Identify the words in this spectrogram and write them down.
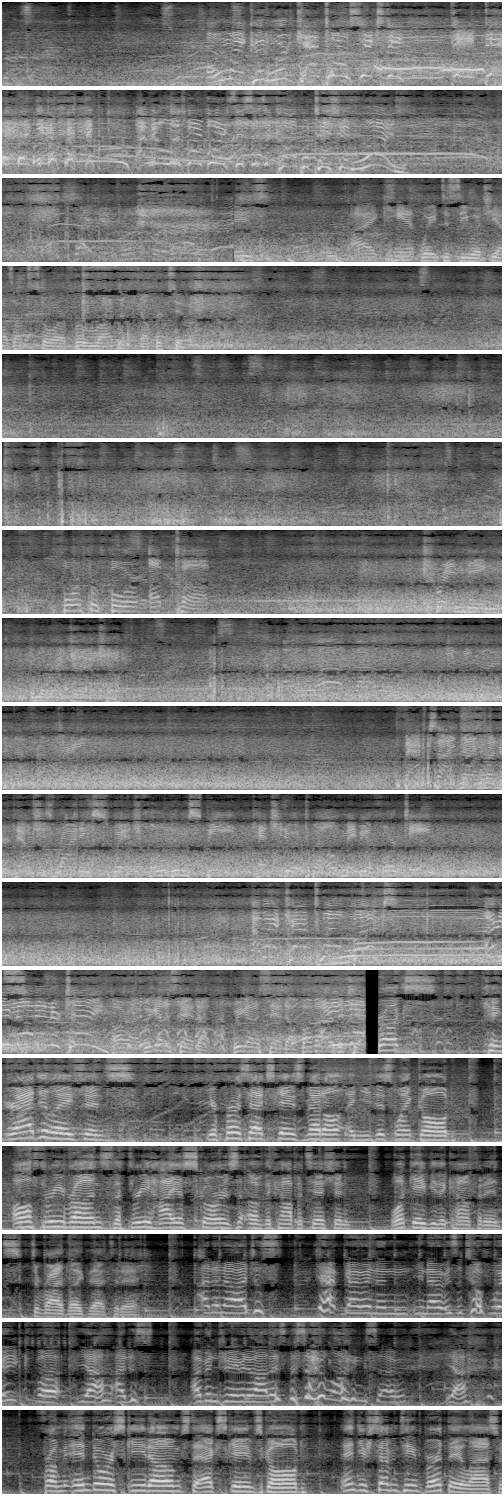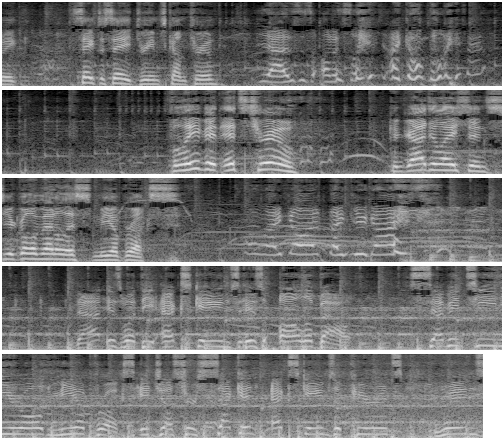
Oh my good word, Cab 1260! They did it again! I'm gonna lose my voice. This is a competition. One. I can't wait to see what she has on store for run number two. Four for four up top. Trending in the right direction. I love that little envy bone in that front three. Backside 900. Now she's riding switch, holding speed. Can she do a 12? Maybe a 14? How about a cab 12, folks? Are you not entertained? All right, we got to stand up. We got to stand up. I'm out Are of the chair. Brooks, congratulations. Your first X Games medal, and you just went gold. All three runs, the three highest scores of the competition. What gave you the confidence to ride like that today? I don't know. I just kept going, and you know, it was a tough week, but yeah, I just I've been dreaming about this for so long. So yeah, From indoor ski domes to X Games gold, and your 17th birthday last week. Safe to say, dreams come true. yeah. This is honestly, I can't believe it. Believe it, it's true. Congratulations, your gold medalist, Mia Brooks. Oh my god! Thank you guys. That is what the X Games is all about. 17 year old Mia Brooks, in just her second X Games appearance, wins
